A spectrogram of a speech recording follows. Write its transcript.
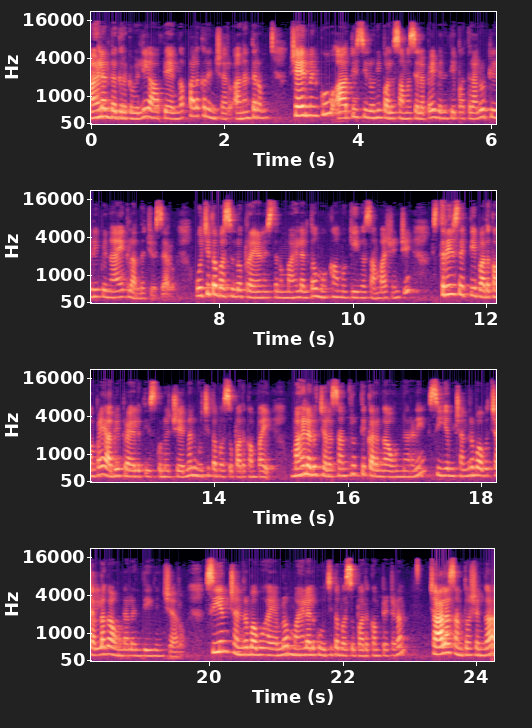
మహిళల దగ్గరకు వెళ్ళి ఆప్యాయంగా పలకరించారు. అనంతరం చైర్మన్కు ఆర్టీసీలోని పలు సమస్యలపై వినతి పత్రాలు టీడీపీ నాయకులు అందజేశారు. ఉచిత బస్సులో ప్రయాణిస్తున్న మహిళలతో ముఖాముఖిగా సంభాషించి స్త్రీ శక్తి పథకంపై అభిప్రాయాలు తీసుకున్న చైర్మన్ ఉచిత బస్సు పథకంపై మహిళ మహిళలు చాలా సంతృప్తికరంగా ఉన్నారని సీఎం చంద్రబాబు చల్లగా ఉండాలని దీవించారు. సీఎం చంద్రబాబు హయాంలో మహిళలకు ఉచిత బస్సు పథకం పెట్టడం చాలా సంతోషంగా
